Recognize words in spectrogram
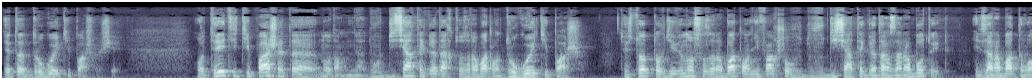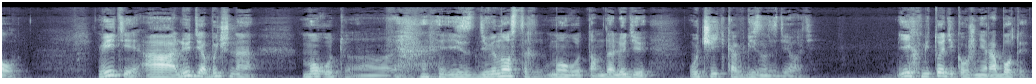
Это другой типаж вообще. Вот третий типаж это, ну там, в десятых годах кто зарабатывал, другой типаж. То есть тот, кто в 90 зарабатывал, не факт, что в десятых годах заработает. И зарабатывал. Видите, а люди обычно могут, э, из 90-х могут там, да, люди учить, как бизнес делать. Их методика уже не работает.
